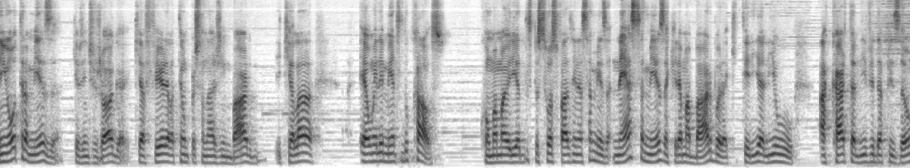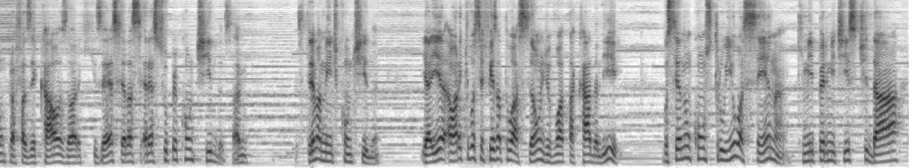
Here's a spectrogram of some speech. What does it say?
tem outra mesa que a gente joga, que a Fer ela tem um personagem bardo e que ela é um elemento do caos, como a maioria das pessoas fazem nessa mesa. Nessa mesa, que ele é uma bárbara, que teria ali o, a carta livre da prisão para fazer caos a hora que quisesse, ela, ela é super contida, sabe? Extremamente contida. E aí, a hora que você fez a atuação de vou atacar dali, você não construiu a cena que me permitisse te dar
